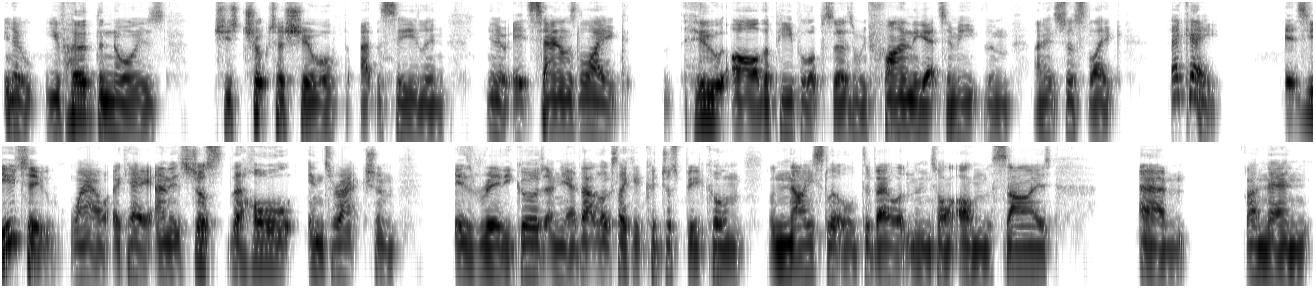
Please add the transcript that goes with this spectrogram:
you know, you've heard the noise. She's chucked her shoe up at the ceiling. You know, it sounds like who are the people upstairs and we finally get to meet them and it's just like, okay, it's you two. Wow. Okay. And it's just the whole interaction is really good. And yeah, that looks like it could just become a nice little development on, on the side. Um, and then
